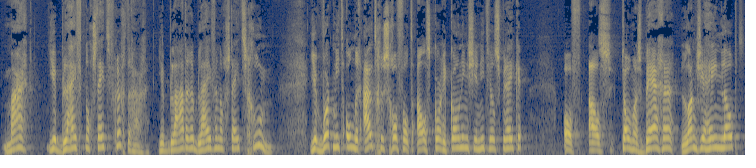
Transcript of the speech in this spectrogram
Maar je blijft nog steeds vrucht dragen. Je bladeren blijven nog steeds groen. Je wordt niet onderuit geschoffeld als Corrie Konings je niet wil spreken. Of als Thomas Berger langs je heen loopt.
